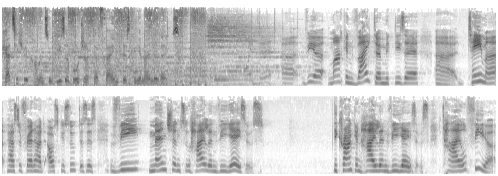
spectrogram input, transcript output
Herzlich willkommen zu dieser Botschaft der Freien Christengemeinde Wels. Heute, äh, wir machen weiter mit diesem äh, Thema, Pastor Fred hat ausgesucht, es ist, wie Menschen zu heilen wie Jesus. Die Kranken heilen wie Jesus. Teil 4.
